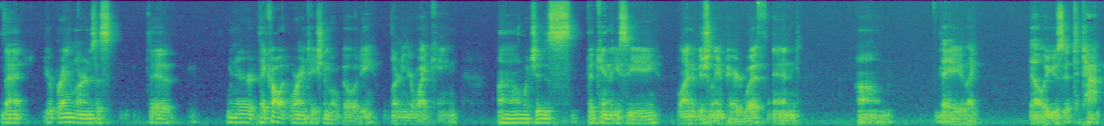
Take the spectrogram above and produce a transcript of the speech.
that your brain learns is the when you're they call it orientation and mobility, learning your white cane, uh, which is the cane that you see blind and visually impaired with, and um, they like they'll use it to tap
